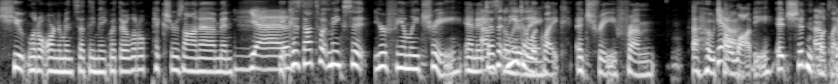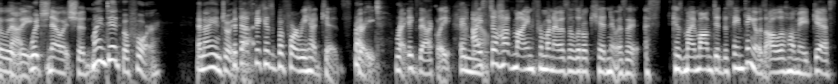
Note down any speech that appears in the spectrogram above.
cute little ornaments that they make with their little pictures on them. And yes. Because that's what makes it your family tree. And it absolutely. doesn't need to look like a tree from a hotel yeah. lobby. It shouldn't absolutely. look like that. Which no, it shouldn't. Mine did before. And I enjoyed But that's because before we had kids. right, right. Exactly. And I still have mine from when I was a little kid, and it was a because my mom did the same thing. It was all a homemade gifts.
